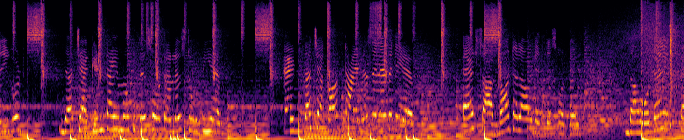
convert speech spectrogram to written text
very good. The check-in time of this hotel is 2 p.m. and the checkout time is 11 a.m. Pets are not allowed in this hotel. The hotel expects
